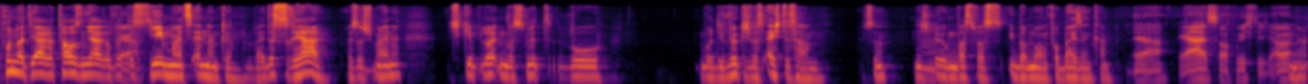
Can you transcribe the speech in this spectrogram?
100 Jahre, 1000 Jahre, wird Ja. das jemals ändern können. Weil das ist real. Weißt du, was ich meine? Ich gebe Leuten was mit, wo, wo die wirklich was Echtes haben. Weißt du? Nicht irgendwas, was übermorgen vorbei sein kann. Ja, ja, ist auch wichtig. Aber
